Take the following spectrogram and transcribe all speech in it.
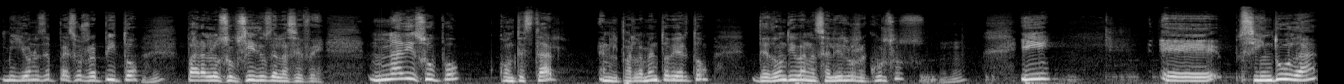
millones de pesos, repito, para los subsidios de la CFE. Nadie supo contestar en el Parlamento abierto de dónde iban a salir los recursos y eh, sin duda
